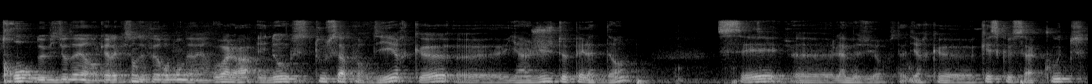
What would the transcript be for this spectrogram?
trop de visio derrière. Donc il y a la question des effets rebonds derrière. Voilà, et donc tout ça pour dire qu'il y a un juge de paix là-dedans, c'est euh, la mesure. C'est-à-dire que qu'est-ce que ça coûte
